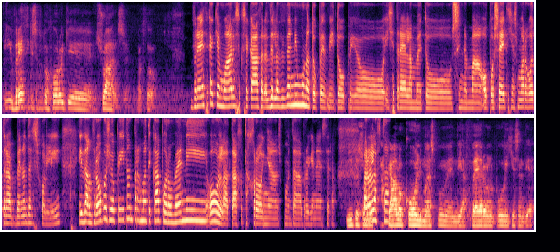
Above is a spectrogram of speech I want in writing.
ή βρέθηκες σε αυτό το χώρο και σου άρεσε αυτό; Βρέθηκα και μου άρεσε ξεκάθαρα. Δηλαδή δεν ήμουνα το παιδί το οποίο είχε τρέλα με το σινεμά, όπως έτυχε ας πούμε, αργότερα μπαίνοντας στη σχολή. Είδα ανθρώπους οι οποίοι ήταν πραγματικά απορωμένοι όλα τα, τα χρόνια, ας πούμε, τα προγενέστερα. Είχες Παρ' όλα όμως αυτά- κάποιο άλλο κόλλημα ας πούμε, ενδιαφέρον που, είχες ενδια...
